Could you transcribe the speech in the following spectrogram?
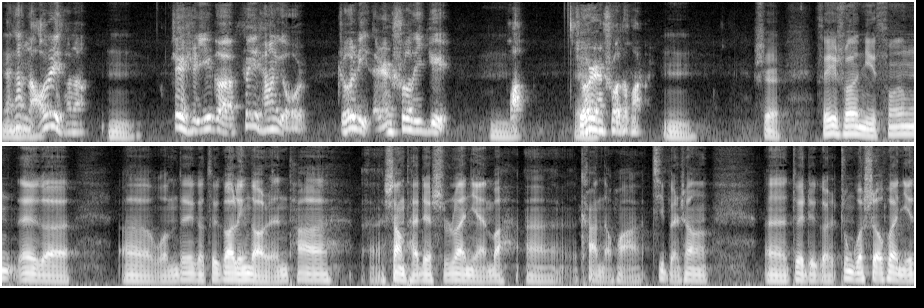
在他脑子里头呢。嗯这是一个非常有哲理的人说的一句嗯话，哲人说的话。嗯，是，所以说你从那个呃我们这个最高领导人他呃上台这十来年吧，呃看的话，基本上呃对这个中国社会，你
